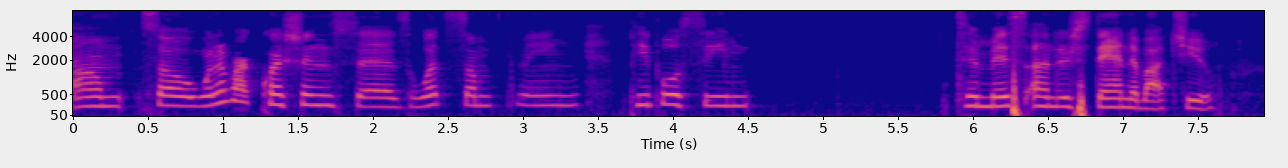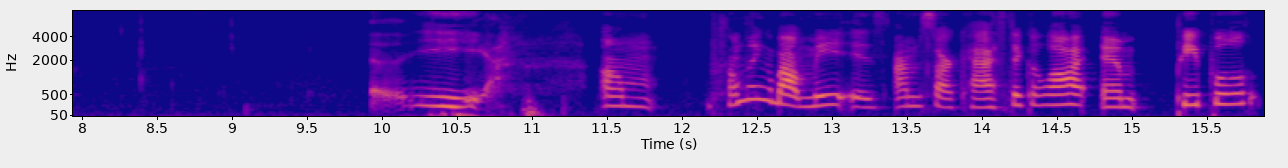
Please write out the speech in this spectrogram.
Um, so one of our questions says, "What's something people seem to misunderstand about you?" Yeah. Um, something about me is I'm sarcastic a lot, and people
